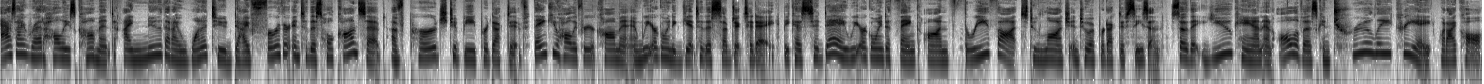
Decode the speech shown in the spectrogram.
as I read Holly's comment, I knew that I wanted to dive further into this whole concept of purge to be productive. Thank you, Holly, for your comment. And we are going to get to this subject today because today we are going to think on three thoughts to launch into a productive season so that you can and all of us can truly create what I call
